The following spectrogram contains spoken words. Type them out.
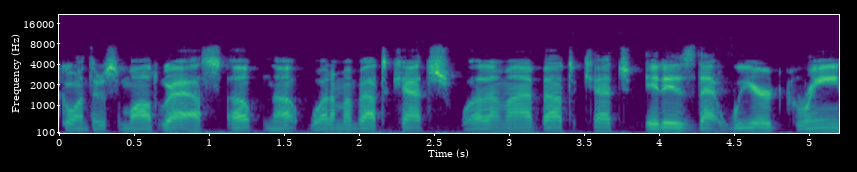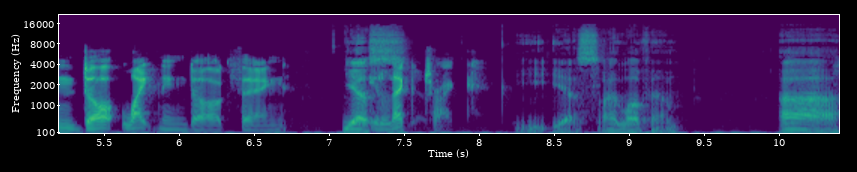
going through some wild grass. Oh no, what am I about to catch? What am I about to catch? It is that weird green dog, lightning dog thing, yes, Electrike. Yes, I love him. Uh,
